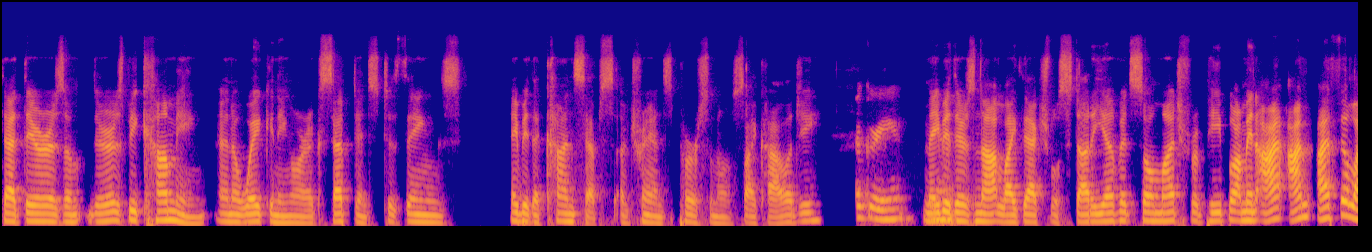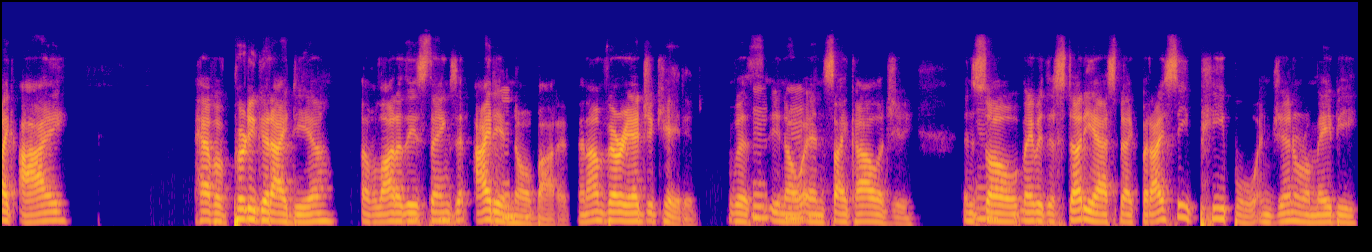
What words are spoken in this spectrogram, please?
that there is a there is becoming an awakening or acceptance to things maybe the concepts of transpersonal psychology. Agree. Maybe yeah. there's not like the actual study of it so much for people. I mean i i'm i feel like i have a pretty good idea of a lot of these things that I didn't know mm-hmm. about it. And I'm very educated with, mm-hmm. you know, mm-hmm. in psychology. And mm-hmm. so maybe the study aspect, but I see people in general maybe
